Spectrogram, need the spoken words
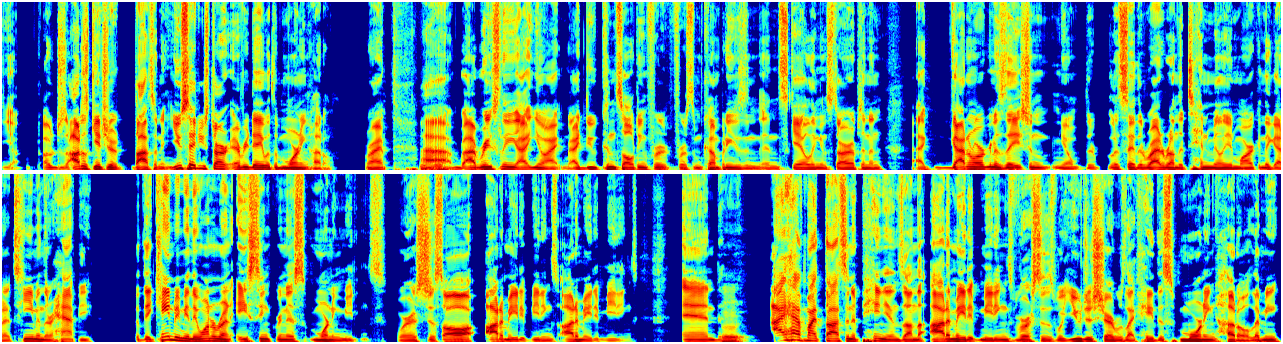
yeah, I'll just, I'll just get your thoughts on it. You said you start every day with a morning huddle, right? Mm-hmm. Uh, I recently, I, you know, I, I do consulting for for some companies and, and, scaling and startups, and then I got an organization. You know, let's say they're right around the 10 million mark, and they got a team, and they're happy. But they came to me and they want to run asynchronous morning meetings, where it's just all automated meetings, automated meetings, and. Mm. I have my thoughts and opinions on the automated meetings versus what you just shared was like, hey, this morning huddle. Let me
